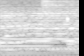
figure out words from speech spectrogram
time.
